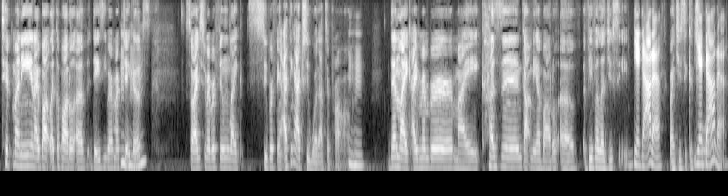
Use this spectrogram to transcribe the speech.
tip money, and I bought like a bottle of Daisy by Marc Mhm. Jacobs. So I just remember feeling like super fan. I think I actually wore that to prom. hmm Then like I remember my cousin got me a bottle of Viva la Juicy You gotta. by Juicy Couture You gotta.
